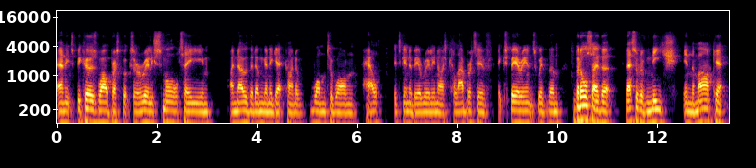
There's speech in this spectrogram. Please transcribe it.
And it's because Wild Pressed Books are a really small team. I know that I'm going to get kind of one to one help. It's going to be a really nice collaborative experience with them, but also that their sort of niche in the market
